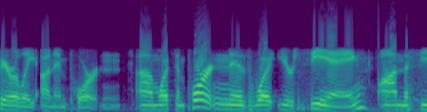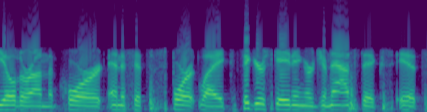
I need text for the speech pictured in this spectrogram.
fairly unimportant. Um, what's important is what you're seeing on the field or on the court, and if it's a sport like figure skating or gymnastics, it's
